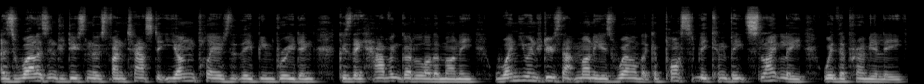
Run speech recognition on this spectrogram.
as well as introducing those fantastic young players that they've been breeding because they haven't got a lot of money, when you introduce that money as well that could possibly compete slightly with the Premier League,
